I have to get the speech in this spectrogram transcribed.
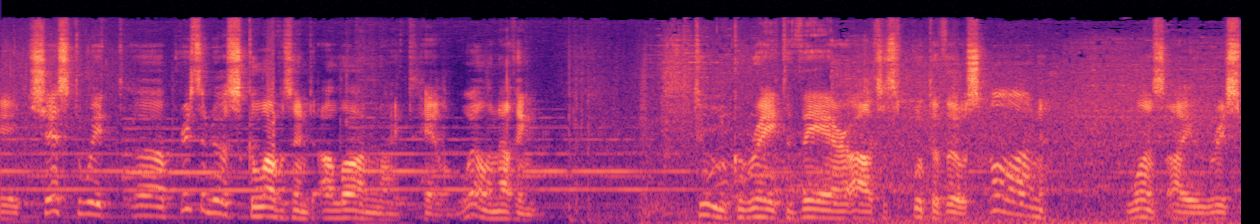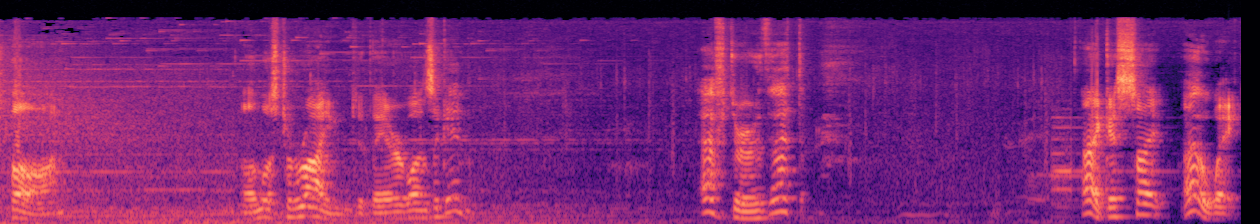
A chest with uh, prisoner's gloves and knight helm. Well, nothing too great there, I'll just put those on once I respawn. Almost rhymed there once again. After that... I guess I... Oh wait,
